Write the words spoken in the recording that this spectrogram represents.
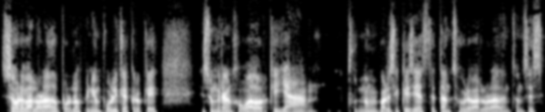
sobrevalorado por la opinión pública, creo que es un gran jugador que ya pues, no me parece que ya esté tan sobrevalorado. Entonces,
